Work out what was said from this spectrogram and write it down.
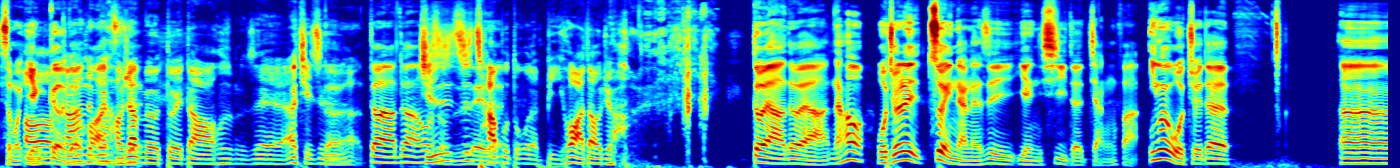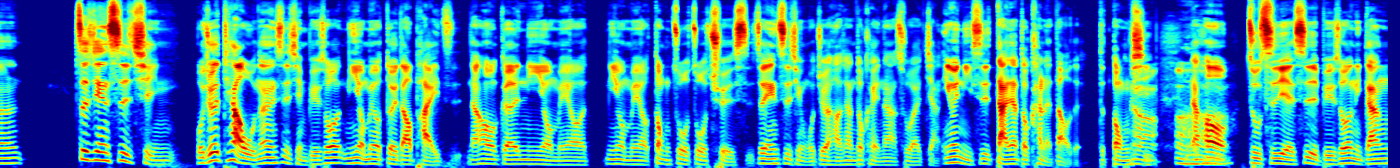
什么哦严格的刚刚那边好像没有对到或什么之类的，啊，其实对啊，对啊，对啊，其实是差不多的，比划到就好了。对啊，对啊。然后我觉得最难的是演戏的讲法，因为我觉得，嗯、这件事情，我觉得跳舞那件事情，比如说你有没有对到拍子，然后跟你有没有你有没有动作做确实，这件事情，我觉得好像都可以拿出来讲，因为你是大家都看得到的的东西。嗯然后主持也是，比如说你刚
